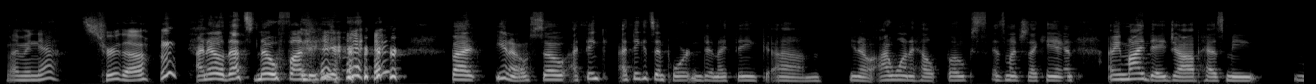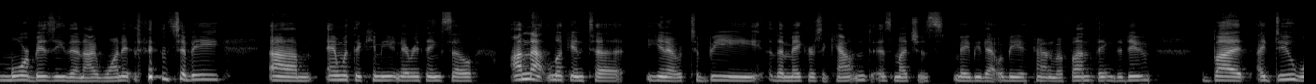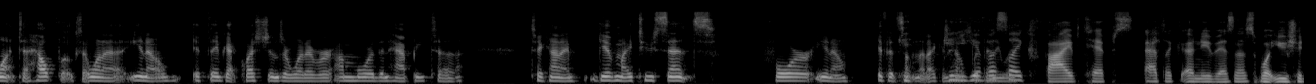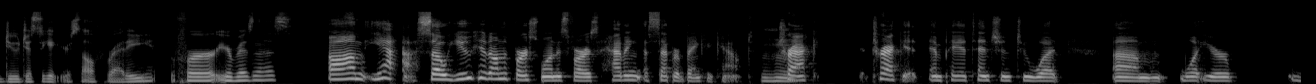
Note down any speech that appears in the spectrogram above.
i mean yeah it's true though i know that's no fun to hear but you know so i think i think it's important and i think um you know i want to help folks as much as i can i mean my day job has me more busy than i want it to be um and with the commute and everything so I'm not looking to, you know, to be the maker's accountant as much as maybe that would be a kind of a fun thing to do. But I do want to help folks. I want to, you know, if they've got questions or whatever, I'm more than happy to to kind of give my two cents for, you know, if it's something that I can. Can you give us like five tips as like a new business, what you should do just to get yourself ready for your business? Um, yeah. So you hit on the first one as far as having a separate bank account. Mm-hmm. Track track it and pay attention to what um, what you're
